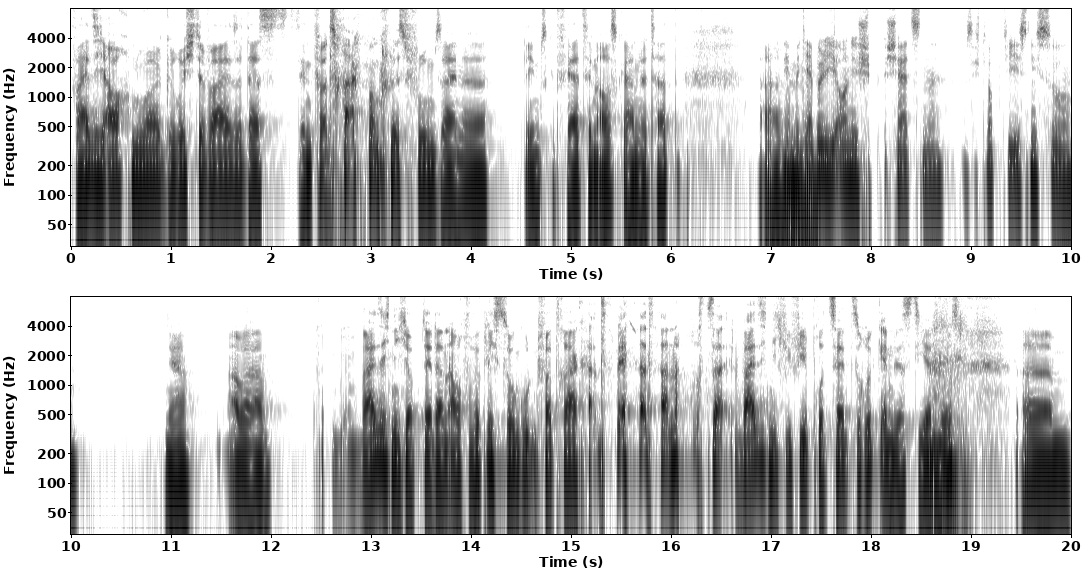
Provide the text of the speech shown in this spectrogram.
weiß ich auch nur gerüchteweise, dass den Vertrag von Chris Froome seine Lebensgefährtin ausgehandelt hat. Ähm, Ja, mit der würde ich auch nicht scherzen, ne? Also ich glaube, die ist nicht so. Ja, aber weiß ich nicht, ob der dann auch wirklich so einen guten Vertrag hat, wenn er dann auch, weiß ich nicht, wie viel Prozent zurückinvestieren muss. ähm,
